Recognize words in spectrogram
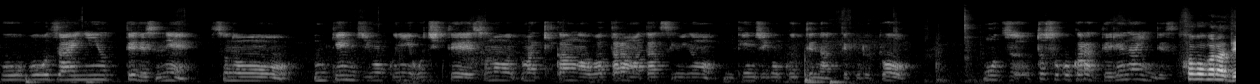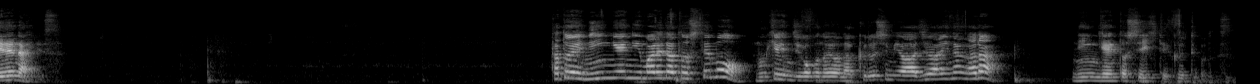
方々罪によってですねその無間地獄に落ちてその、まあ、期間が終わったらまた次の無間地獄ってなってくるともうずっとそこから出れないんですか？そこから出れないですたとえ人間に生まれたとしても無間地獄のような苦しみを味わいながら人間として生きていくってことです。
